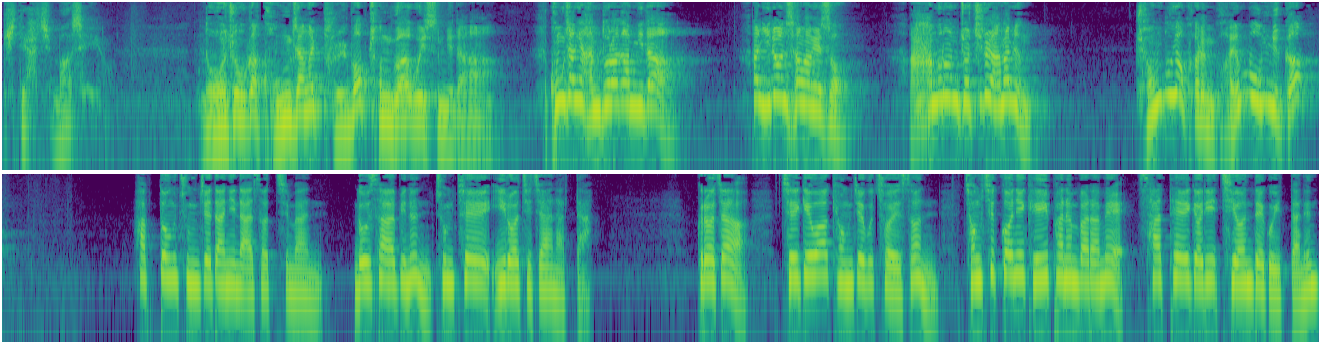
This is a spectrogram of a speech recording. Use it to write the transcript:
기대하지 마세요. 노조가 공장을 불법 점거하고 있습니다. 공장이 안 돌아갑니다. 아니, 이런 상황에서 아무런 조치를 안 하면 정부 역할은 과연 뭡니까? 합동중재단이 나섰지만 노사합의는 좀채 이뤄지지 않았다. 그러자 재계와 경제부처에선 정치권이 개입하는 바람에 사태 해결이 지연되고 있다는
